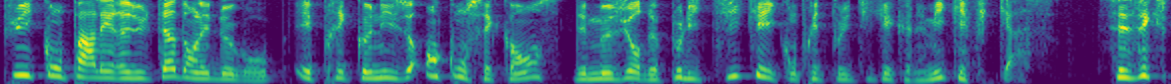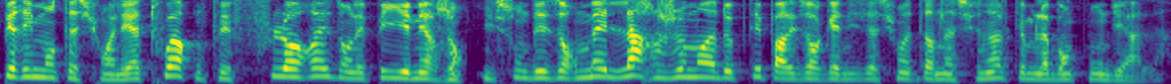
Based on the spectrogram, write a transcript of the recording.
puis compare les résultats dans les deux groupes et préconise en conséquence des mesures de politique, y compris de politique économique, efficaces. Ces expérimentations aléatoires ont fait florès dans les pays émergents. Ils sont désormais largement adoptés par les organisations internationales comme la Banque mondiale.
